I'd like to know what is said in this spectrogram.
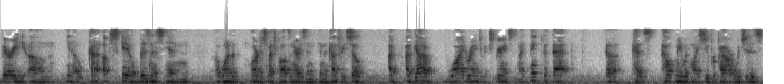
very um, you know, kind of upscale business in uh, one of the largest metropolitan areas in, in the country. So I've, I've got a wide range of experiences, and I think that that uh, has helped me with my superpower, which is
